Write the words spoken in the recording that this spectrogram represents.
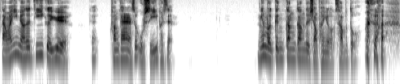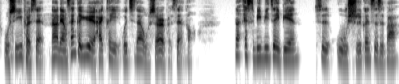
打完疫苗的第一个月。防感染是五十一 percent，你有没有跟刚刚的小朋友差不多？五十一 percent，那两三个月还可以维持在五十二 percent 哦。那 SBB 这边是五十跟四十八，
